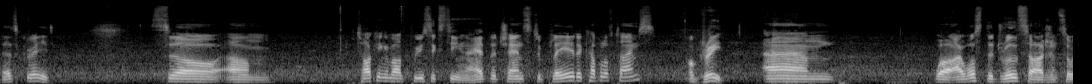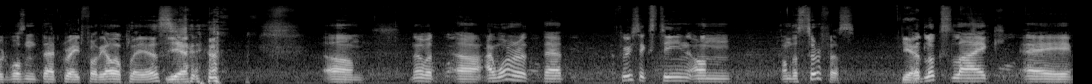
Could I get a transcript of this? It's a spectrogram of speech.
That's great. So, um, talking about 316, I had the chance to play it a couple of times, Oh, great. and well, I was the drill sergeant, so it wasn't that great for the other players. Yeah. Um, no, but uh, I wondered that 316 on on the surface, yeah. it looks like a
